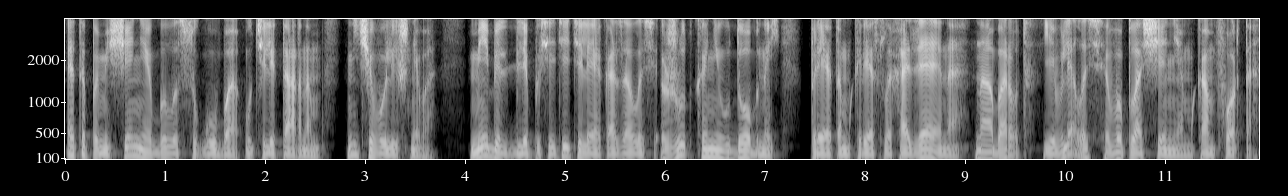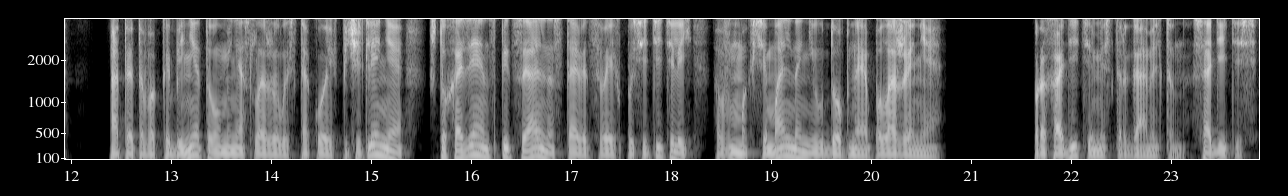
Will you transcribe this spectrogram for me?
это помещение было сугубо утилитарным, ничего лишнего. Мебель для посетителей оказалась жутко неудобной, при этом кресло хозяина, наоборот, являлось воплощением комфорта. От этого кабинета у меня сложилось такое впечатление, что хозяин специально ставит своих посетителей в максимально неудобное положение. «Проходите, мистер Гамильтон, садитесь.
